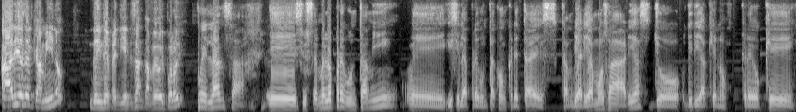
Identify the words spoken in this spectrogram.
Arias el camino? De Independiente Santa Fe hoy por hoy? Pues Lanza, eh, si usted me lo pregunta a mí eh, y si la pregunta concreta es, ¿cambiaríamos a Arias? Yo diría que no. Creo que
